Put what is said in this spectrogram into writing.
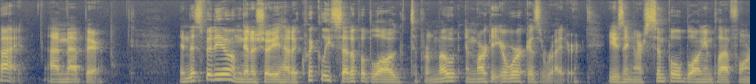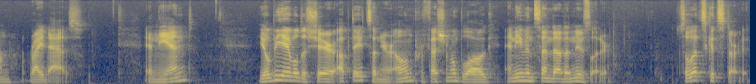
Hi, I'm Matt Baer. In this video, I'm going to show you how to quickly set up a blog to promote and market your work as a writer using our simple blogging platform, Write.as. In the end, you'll be able to share updates on your own professional blog and even send out a newsletter. So let's get started.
